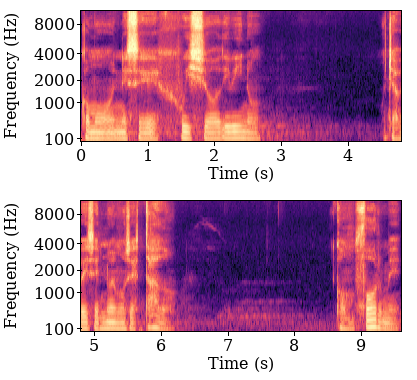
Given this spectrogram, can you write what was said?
como en ese juicio divino muchas veces no hemos estado conforme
